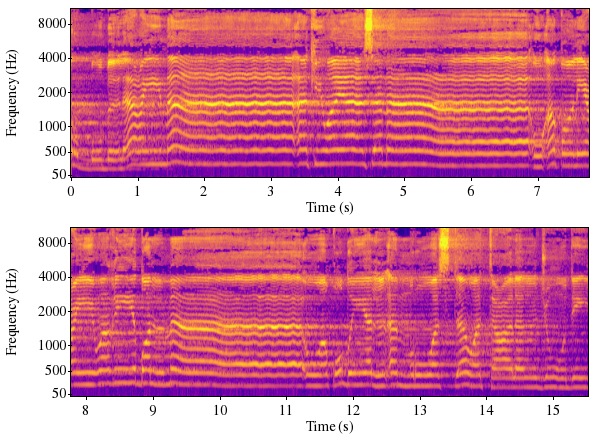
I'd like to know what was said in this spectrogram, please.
أرض ابلعي ماءك ويا سماء أقلعي وغيض الماء وقضي الأمر واستوت على الجودي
